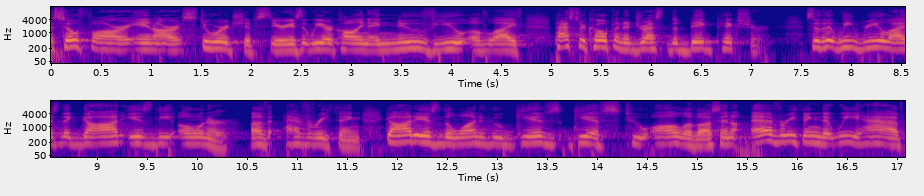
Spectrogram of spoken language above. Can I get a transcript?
So far in our stewardship series that we are calling a new view of life, Pastor Copen addressed the big picture so that we realize that God is the owner of everything. God is the one who gives gifts to all of us, and everything that we have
